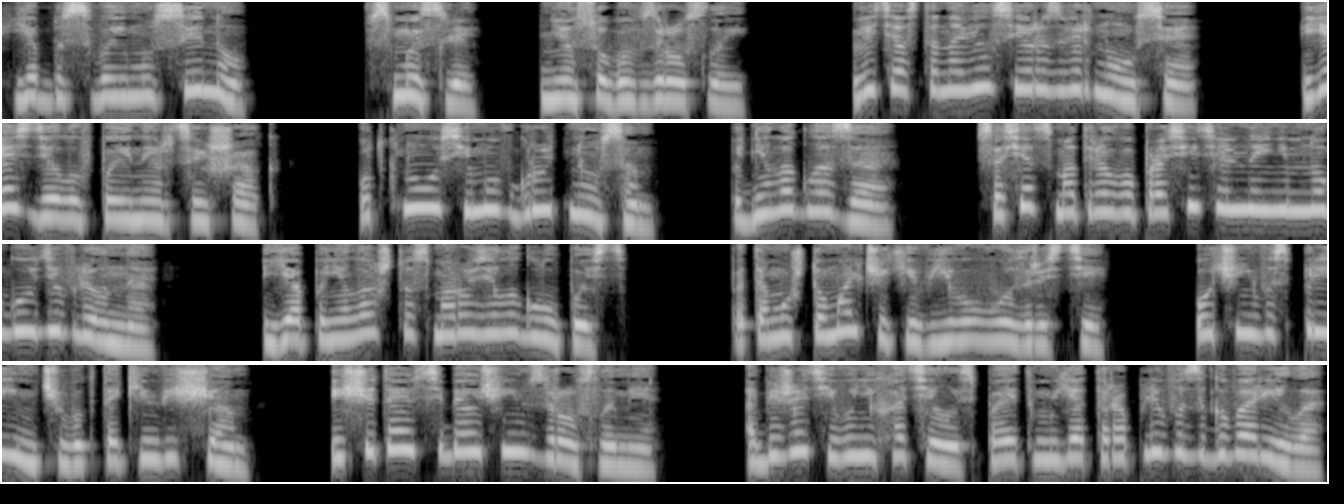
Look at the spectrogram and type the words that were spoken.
Я бы своему сыну... В смысле, не особо взрослый? Витя остановился и развернулся. Я, сделав по инерции шаг, уткнулась ему в грудь носом, подняла глаза. Сосед смотрел вопросительно и немного удивленно. Я поняла, что сморозила глупость, потому что мальчики в его возрасте очень восприимчивы к таким вещам и считают себя очень взрослыми. Обижать его не хотелось, поэтому я торопливо заговорила.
